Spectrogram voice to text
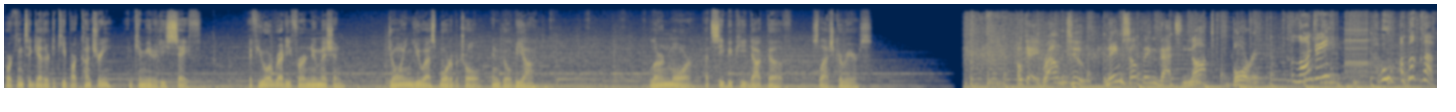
working together to keep our country and communities safe. If you're ready for a new mission, join U.S. Border Patrol and go beyond. Learn more at cbp.gov/careers. Okay, round two. Name something that's not boring. A laundry? Ooh, a book club.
